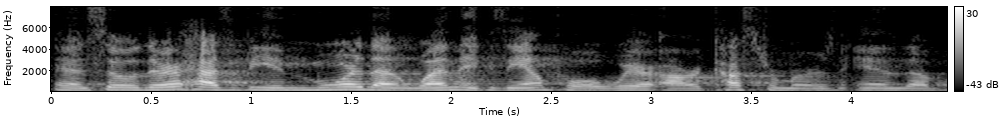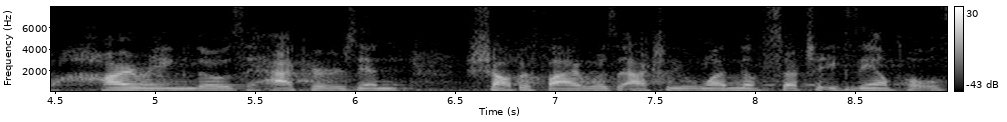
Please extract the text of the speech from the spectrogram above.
And so there has been more than one example where our customers end up hiring those hackers, and Shopify was actually one of such examples.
